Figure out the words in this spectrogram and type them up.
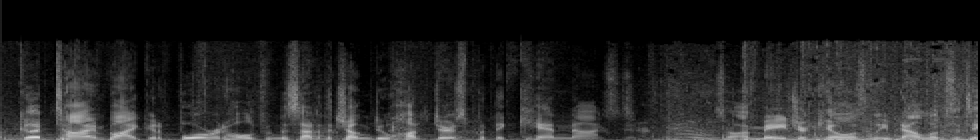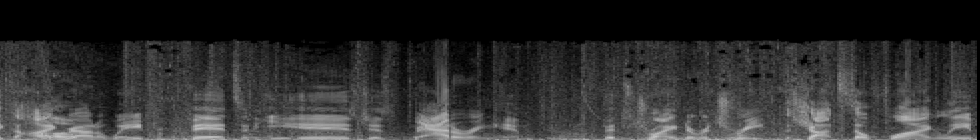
A good time by, good forward hold from the side of the Chengdu Hunters, but they cannot. So a major kill as Leave now looks to take the high Uh-oh. ground away from Fitz, and he is just battering him. Fitz trying to retreat. The shot still flying. Leave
